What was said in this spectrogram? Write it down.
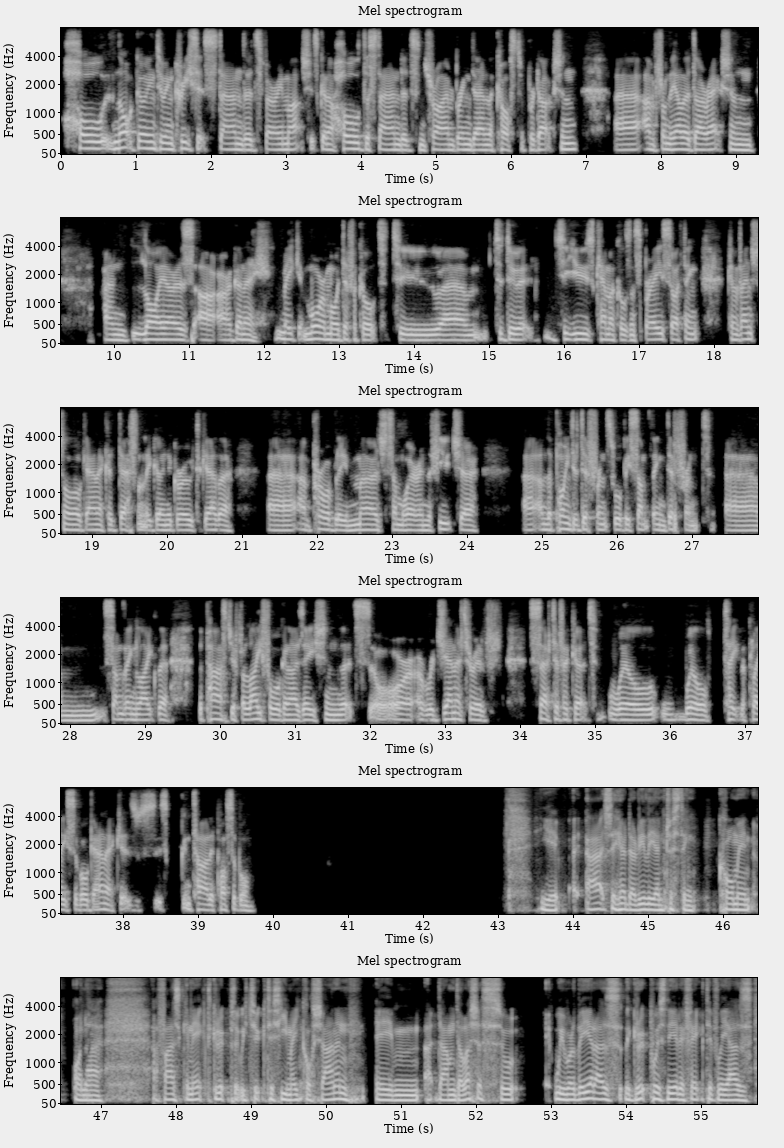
hold, not going to increase its standards very much. It's going to hold the standards and try and bring down the cost of production. Uh, and from the other direction, and lawyers are, are going to make it more and more difficult to um, to do it to use chemicals and sprays. So I think conventional organic are definitely going to grow together uh, and probably merge somewhere in the future. Uh, and the point of difference will be something different, um, something like the, the Pasture for Life organization that's or a regenerative certificate will will take the place of organic. It's, it's entirely possible. Yeah, I actually heard a really interesting comment on a, a Fast Connect group that we took to see Michael Shannon um, at Damn Delicious. So we were there as the group was there effectively as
